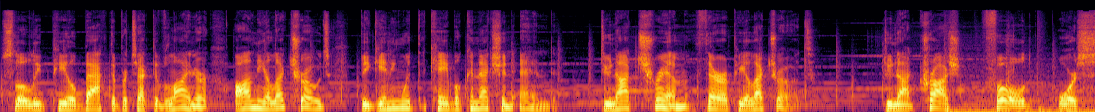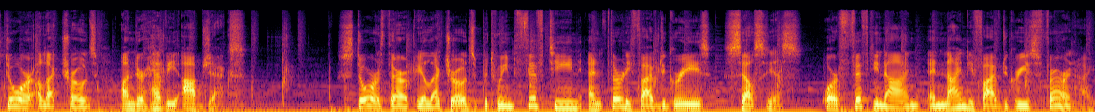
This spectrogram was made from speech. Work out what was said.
Slowly peel back the protective liner on the electrodes, beginning with the cable connection end. Do not trim therapy electrodes. Do not crush, fold, or store electrodes under heavy objects. Store therapy electrodes between 15 and 35 degrees Celsius or 59 and 95 degrees Fahrenheit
